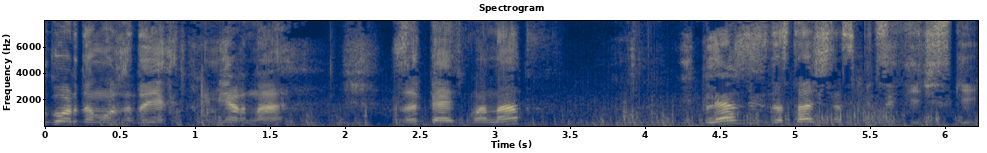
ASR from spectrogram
Из города можно доехать примерно за 5 манат. И пляж здесь достаточно специфический.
